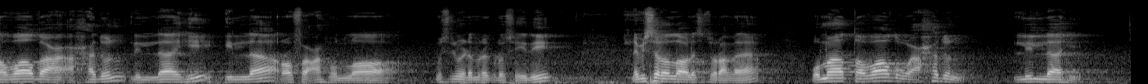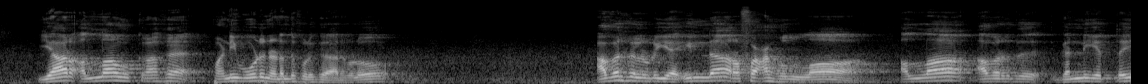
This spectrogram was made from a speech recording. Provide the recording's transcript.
தவாதஅ அஹதுன் லில்லாஹி இல்லா ரஃபஅஹுல்லா முஸ்லீம் இடம்பெறக்கூடிய செய்தி நபி சொல்லா அலைஹி சொல்கிறாங்க ஒமா தவாது அஹதுன் லில்லாஹி. யார் அல்லாஹ்வுக்காக பணிவோடு நடந்து கொள்கிறார்களோ அவர்களுடைய இல்லா ரஃபாஹுல்லா அல்லாஹ் அவரது கண்ணியத்தை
